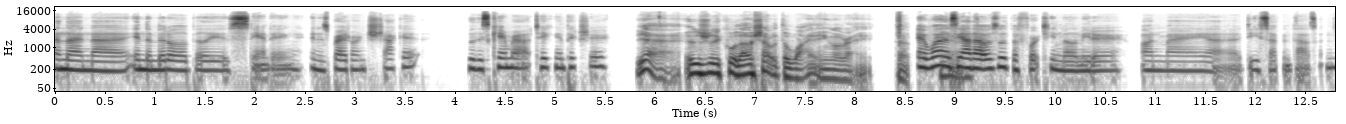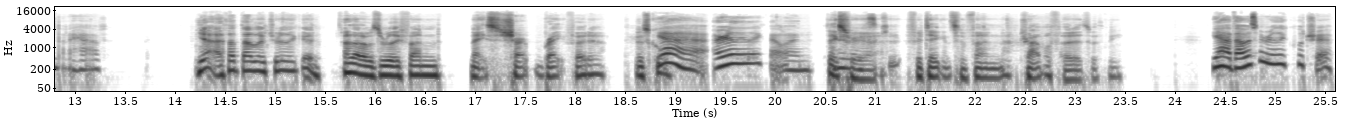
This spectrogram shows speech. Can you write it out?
And then uh, in the middle, Billy is standing in his bright orange jacket with his camera out taking a picture. Yeah, it was really cool. That was shot with the wide angle, right? That, It was, Yeah. yeah, that was with the 14 millimeter on my uh, D7000 that I have. Yeah, I thought that looked really good. I thought it was a really fun, nice, sharp, bright photo. It was cool. Yeah, I really like that one. Thanks for uh, for taking some fun travel photos with me. Yeah, that was a really cool trip.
